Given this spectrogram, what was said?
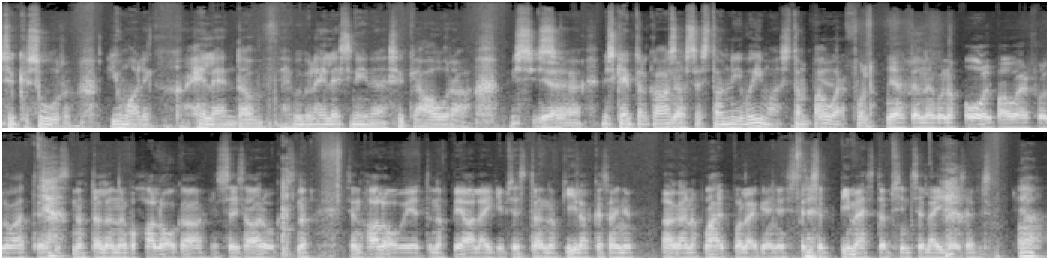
sihuke suur jumalik helendav, võib-olla helesinine sihuke aura, mis siis yeah., mis käib tal kaasas no., sest ta on nii võimas, ta on powerful jah, ta on nagu noh, all powerful vaata ja siis noh, tal on nagu halo ka ja siis sa ei saa aru, kas noh, see on halo või et ta noh, pea läigib, sest ta on noh, kiilakas on ju. aga noh, vahet polegi on ju, sest lihtsalt pimestab sind see läige seal. jah,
